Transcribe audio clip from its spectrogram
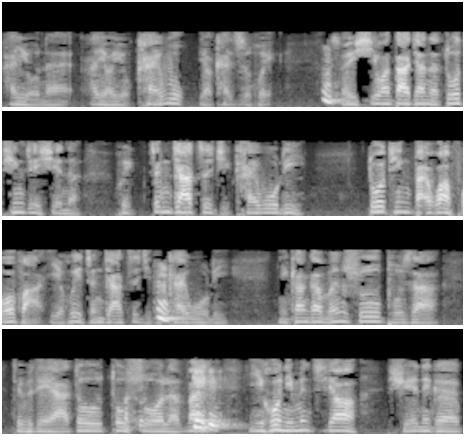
还有呢，还要有开悟，要开智慧。嗯所以希望大家呢多听这些呢，会增加自己开悟力；多听白话佛法也会增加自己的开悟力。你看看文殊菩萨，对不对呀、都都说了，万以后你们只要学那个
